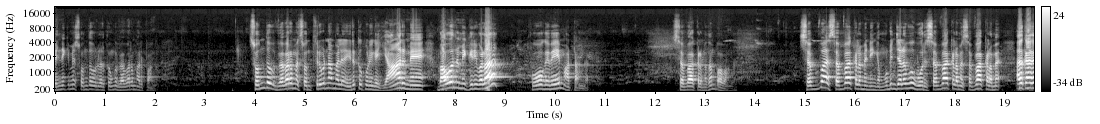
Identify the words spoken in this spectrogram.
என்றைக்குமே சொந்த ஊரில் இருக்கவங்க விவரமாக இருப்பாங்க. சொந்த விவரமாக சொந்த திருவண்ணாமலையில் இருக்கக்கூடியவங்க யாருமே பௌர்ணமி கிரிவலம் போகவே மாட்டாங்க. செவ்வாய்க்கிழமை தான் போவாங்க. செவ்வாய் செவ்வாய்க்கிழமை நீங்கள் முடிஞ்ச அளவு ஒரு செவ்வாய்க்கிழமை செவ்வாய்க்கிழமை. அதுக்காக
